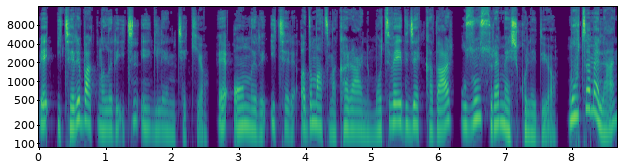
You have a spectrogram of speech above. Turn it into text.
ve içeri bakmaları için ilgilerini çekiyor ve onları içeri adım atma kararını motive edecek kadar uzun süre meşgul ediyor. Muhtemelen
